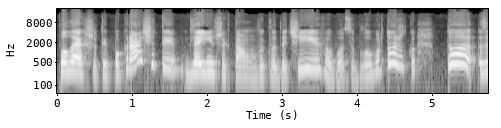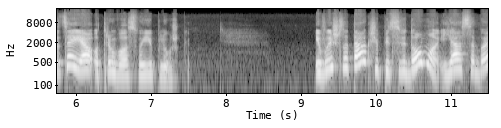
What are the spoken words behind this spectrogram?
Полегшити, покращити для інших там викладачів, або це було гуртожитку, то за це я отримувала свої плюшки. І вийшло так, що підсвідомо я себе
